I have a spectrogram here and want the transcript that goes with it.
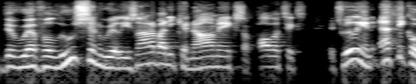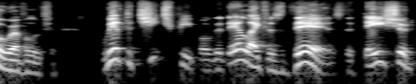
the revolution really is not about economics or politics. It's really an ethical revolution. We have to teach people that their life is theirs, that they should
